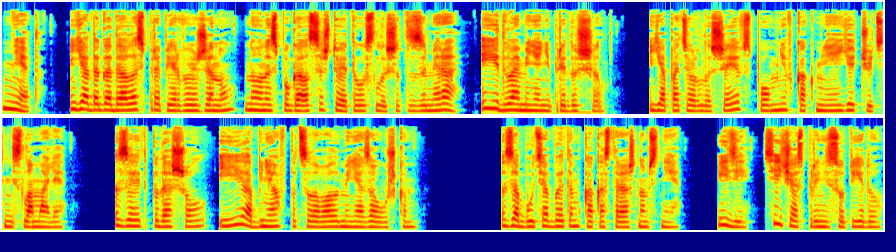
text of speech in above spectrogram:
Нет. Я догадалась про первую жену, но он испугался, что это услышит из-за мира, и едва меня не придушил. Я потерла шею, вспомнив, как мне ее чуть не сломали. Зейд подошел и, обняв, поцеловал меня за ушком. «Забудь об этом, как о страшном сне. Иди, сейчас принесут еду».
